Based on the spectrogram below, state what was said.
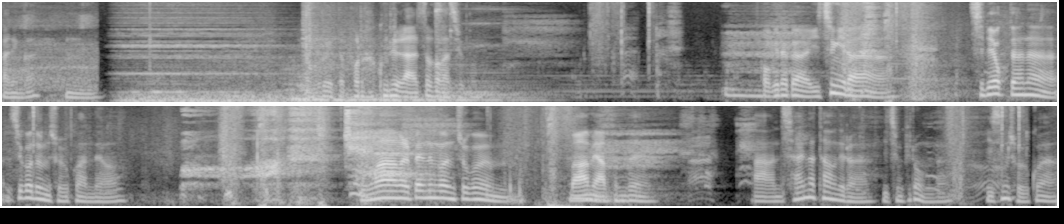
아닌가? 음. 아, 모르겠다. 보라코리를 안 써봐가지고. 거기다가 2층이라 지배역도 하나 찍어두면 좋을 것 같네요. 공항을 빼는 건 조금 마음이 아픈데 아 근데 차이나타운이라 2층 필요 없나? 있으면 좋을 거야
